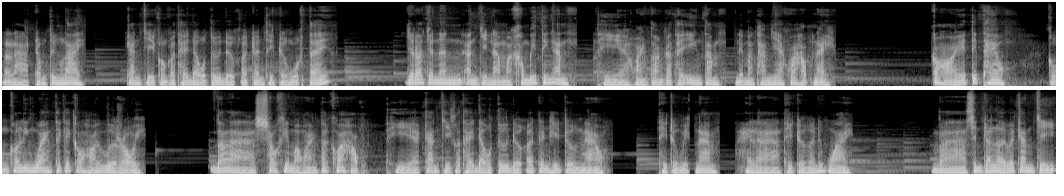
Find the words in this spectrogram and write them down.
là trong tương lai, các anh chị còn có thể đầu tư được ở trên thị trường quốc tế. Do đó cho nên anh chị nào mà không biết tiếng anh thì à, hoàn toàn có thể yên tâm để mà tham gia khóa học này. Câu hỏi tiếp theo cũng có liên quan tới cái câu hỏi vừa rồi. Đó là sau khi mà hoàn tất khóa học thì à, các anh chị có thể đầu tư được ở trên thị trường nào? Thị trường việt nam hay là thị trường ở nước ngoài? Và xin trả lời với các anh chị,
